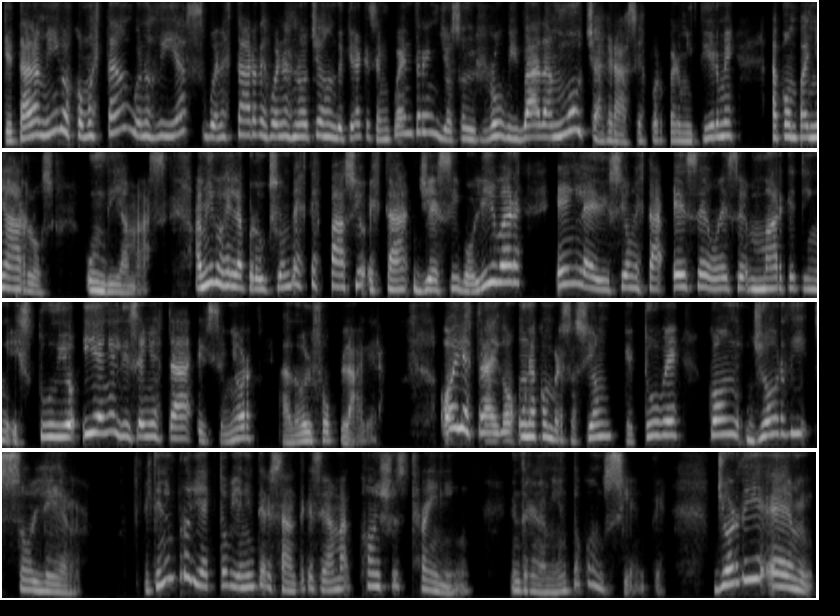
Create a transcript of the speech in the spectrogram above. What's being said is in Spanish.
¿Qué tal amigos? ¿Cómo están? Buenos días, buenas tardes, buenas noches, donde quiera que se encuentren. Yo soy Ruby Bada. Muchas gracias por permitirme acompañarlos un día más. Amigos, en la producción de este espacio está Jesse Bolívar, en la edición está SOS Marketing Studio y en el diseño está el señor Adolfo Plager. Hoy les traigo una conversación que tuve con Jordi Soler. Él tiene un proyecto bien interesante que se llama Conscious Training entrenamiento consciente. Jordi em,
